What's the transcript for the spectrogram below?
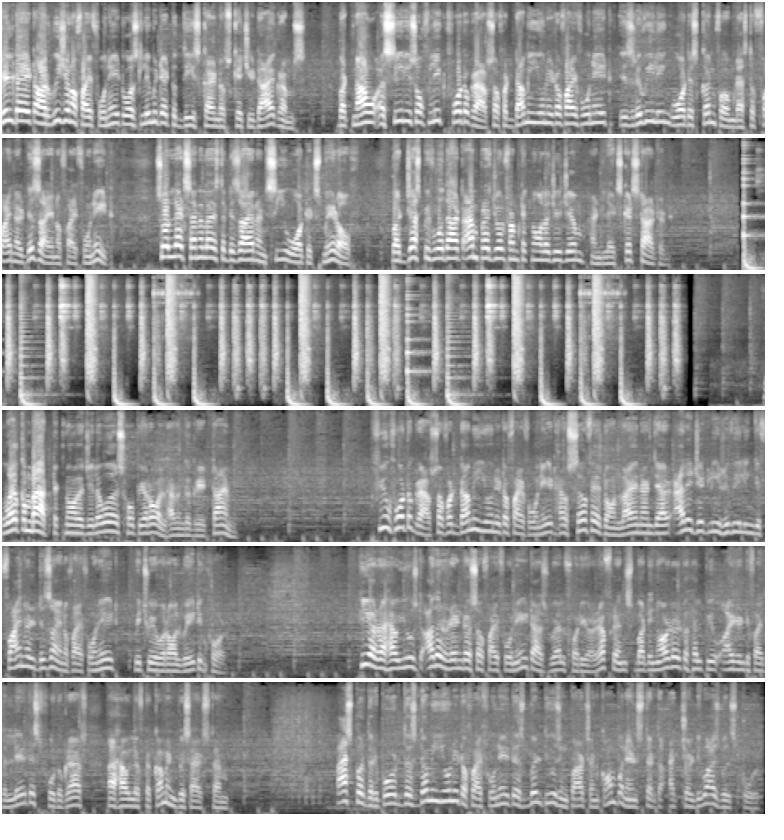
Till date, our vision of iPhone 8 was limited to these kind of sketchy diagrams. But now, a series of leaked photographs of a dummy unit of iPhone 8 is revealing what is confirmed as the final design of iPhone 8. So let's analyze the design and see what it's made of. But just before that, I'm Prajwal from Technology Gym and let's get started. Welcome back technology lovers, hope you're all having a great time. Few photographs of a dummy unit of iPhone 8 have surfaced online and they are allegedly revealing the final design of iPhone 8 which we were all waiting for. Here I have used other renders of iPhone 8 as well for your reference but in order to help you identify the latest photographs I have left a comment besides them. As per the report, this dummy unit of iPhone 8 is built using parts and components that the actual device will sport.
